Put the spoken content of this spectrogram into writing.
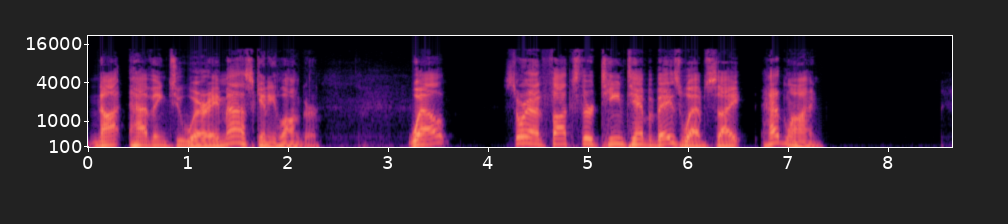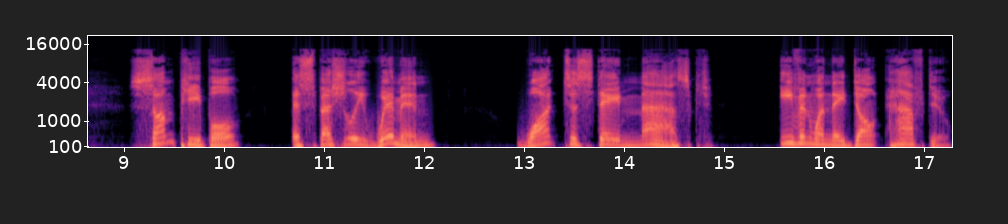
not having to wear a mask any longer. Well, story on Fox 13 Tampa Bay's website headline Some people, especially women, want to stay masked even when they don't have to.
